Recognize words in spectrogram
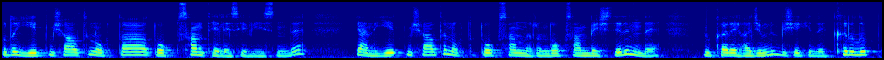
Bu da 76.90 TL seviyesinde. Yani 76.90'ların 95'lerin de yukarı hacimli bir şekilde kırılıp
